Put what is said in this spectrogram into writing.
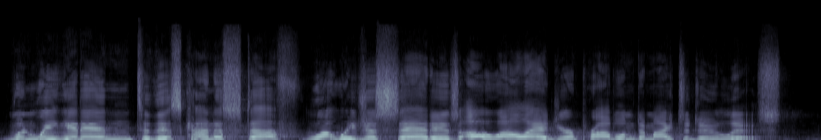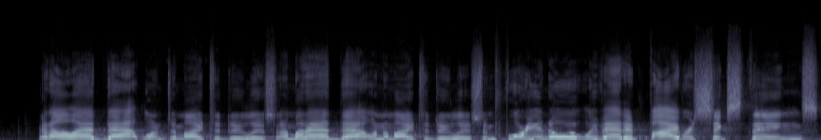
When we get into this kind of stuff, what we just said is, oh, I'll add your problem to my to do list. And I'll add that one to my to do list. I'm going to add that one to my to do list. And before you know it, we've added five or six things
